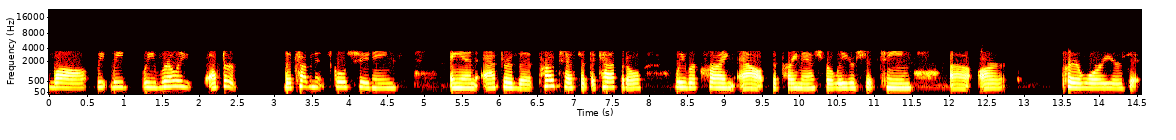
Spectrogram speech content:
wall, we we we really after the Covenant school shootings and after the protests at the Capitol, we were crying out the Pray Nashville leadership team, uh, our prayer warriors at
